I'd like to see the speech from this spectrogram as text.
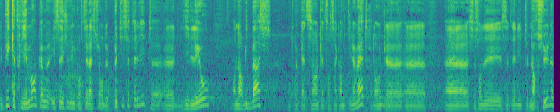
Et puis quatrièmement, comme il s'agit d'une constellation de petits satellites, dit Léo, en orbite basse, entre 400 et 450 km, donc euh, ce sont des satellites nord-sud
